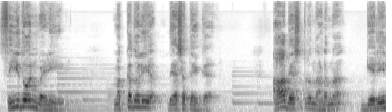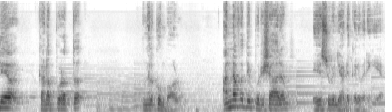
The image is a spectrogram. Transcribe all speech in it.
സീതോൻ വഴി മക്കതൊലി ദേശത്തേക്ക് ആ ദേശത്തു നടന്ന് ഗലീല കടപ്പുറത്ത് നിൽക്കുമ്പോൾ അനവധി പുരുഷാരം യേശുവിന്റെ അടുക്കൽ വരികയാണ്.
